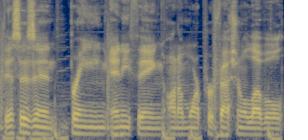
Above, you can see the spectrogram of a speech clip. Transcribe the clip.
This isn't bringing anything on a more professional level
